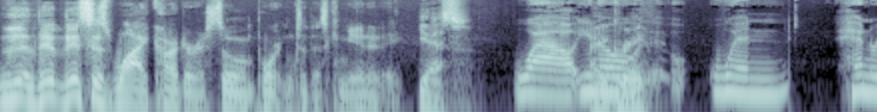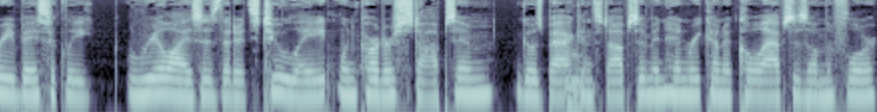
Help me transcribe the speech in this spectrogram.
th- th- this is why Carter is so important to this community. Yes. Wow, you I know agree. when Henry basically realizes that it's too late when Carter stops him, goes back hmm. and stops him and Henry kind of collapses on the floor.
